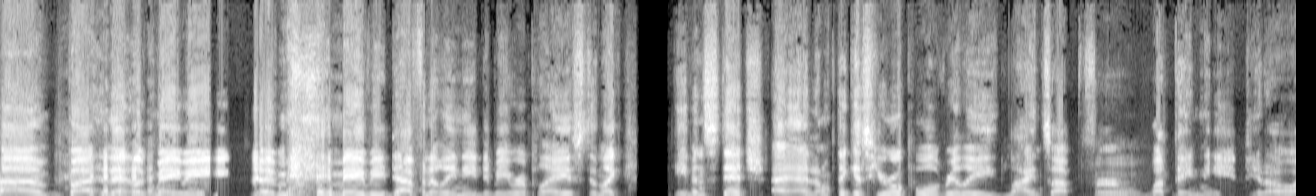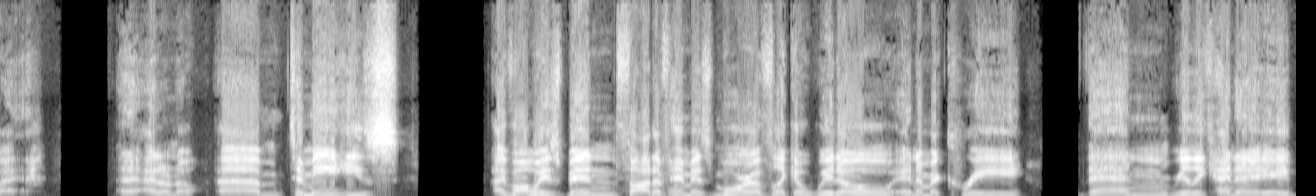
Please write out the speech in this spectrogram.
um, but that look maybe maybe definitely need to be replaced and like even stitch i, I don't think his hero pool really lines up for Mhm. what they need you know I, I i don't know um to me he's i've always been thought of him as more of like a widow and a mccree than really kind of a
